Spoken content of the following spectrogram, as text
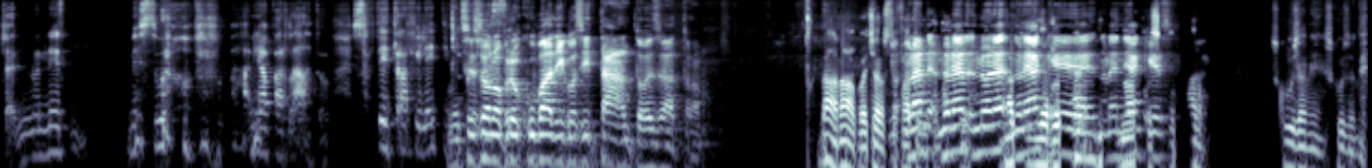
cioè, non è- nessuno ne ha parlato. Sono dei trafiletti Non si sono preoccupati così tanto, esatto. No, no, poi c'era sto Non non è- non non anche- neanche-. Scusami, scusami.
